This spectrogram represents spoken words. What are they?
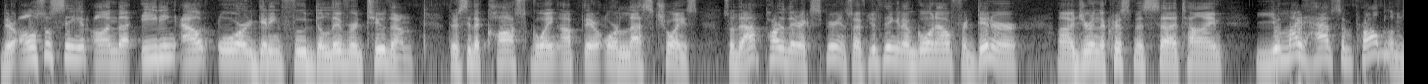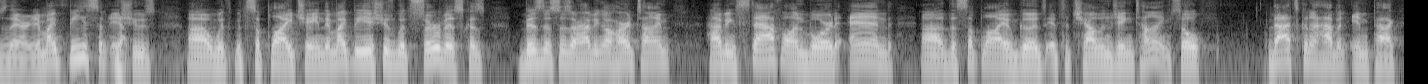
They're also seeing it on the eating out or getting food delivered to them. They're seeing the cost going up there or less choice. So that part of their experience. So if you're thinking of going out for dinner uh, during the Christmas uh, time, you might have some problems there. There might be some issues uh, with with supply chain. There might be issues with service because businesses are having a hard time having staff on board and uh, the supply of goods. It's a challenging time, so that's going to have an impact.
